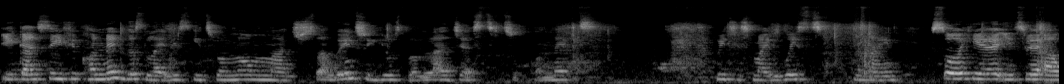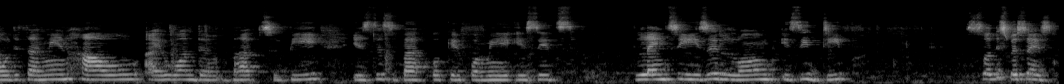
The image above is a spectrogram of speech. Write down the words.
You can see if you connect this like this it will not match. So i'm going to use the largest to connect which is my waist line. So here is where i will determine how i want the back to be. Is this back okay for me? Is it lengthy? Is it long? Is it deep? So this person is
